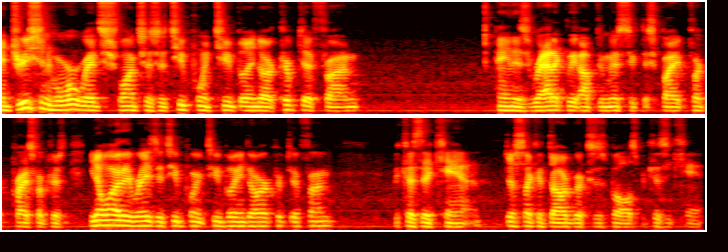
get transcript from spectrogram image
And Andreessen Horowitz launches a $2.2 billion crypto fund and is radically optimistic despite price fluctuations. You know why they raised a $2.2 billion crypto fund? Because they can. Just like a dog licks his balls because he can.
